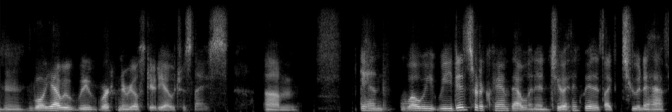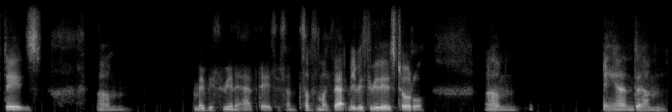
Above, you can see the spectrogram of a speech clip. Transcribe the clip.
hmm Well, yeah, we, we worked in a real studio, which was nice. Um, and well, we, we did sort of cram that one in too. I think we had like two and a half days, um, maybe three and a half days or something, something like that. Maybe three days total. Um, and um,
